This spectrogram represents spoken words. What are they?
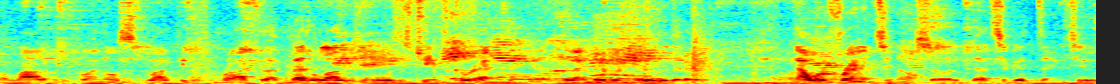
a lot of people. I know a lot of people from Rockford. I've met a lot of people with this James Correct thing that, that I never knew that are now we're friends. You know, so that's a good thing too.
